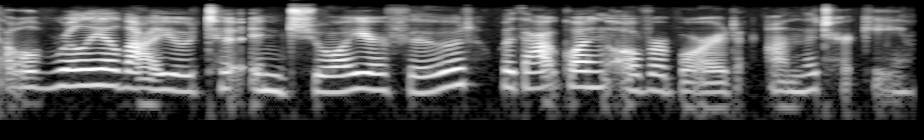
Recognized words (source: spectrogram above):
that will really allow you to enjoy your food without going overboard on the turkey.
